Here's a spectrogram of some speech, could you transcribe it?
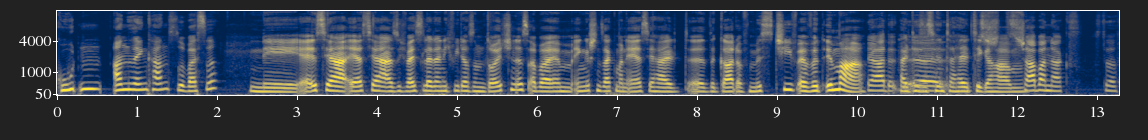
Guten ansehen kannst, so weißt du? Nee, er ist ja, er ist ja, also ich weiß leider nicht, wie das im Deutschen ist, aber im Englischen sagt man, er ist ja halt äh, the God of Mischief. Er wird immer, Ja, Halt dieses äh, Hinterhältige haben. Schabernacks ist das.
